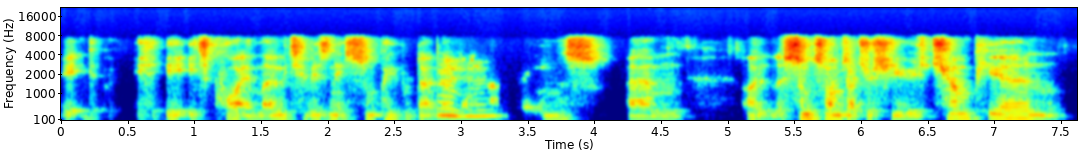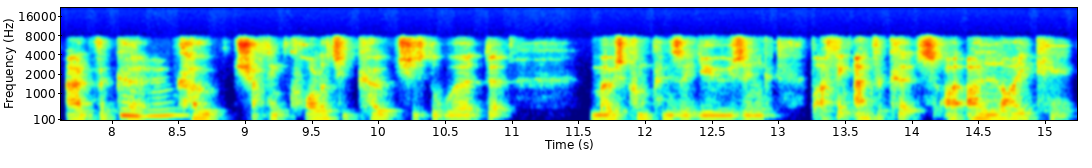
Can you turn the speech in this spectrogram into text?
it, it's quite emotive, isn't it? Some people don't know mm-hmm. what that means. Um, I, sometimes I just use champion, advocate, mm-hmm. coach. I think quality coach is the word that most companies are using. But I think advocates, I, I like it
